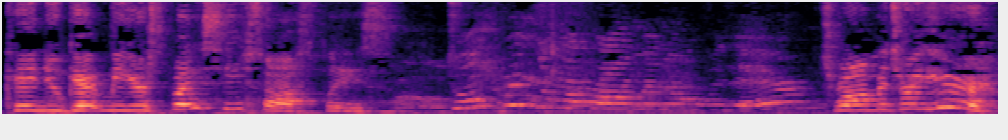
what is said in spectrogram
Can you get me your spicy sauce, please? Don't bring the ramen over there. It's ramen's right here.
